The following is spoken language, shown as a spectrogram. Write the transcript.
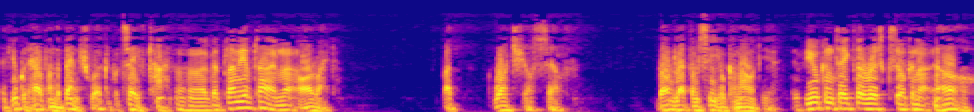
If you could help on the bench work, it would save time. Uh-huh. I've got plenty of time now. All right. But watch yourself. Don't let them see you come out here. If you can take the risk, so can I. No.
